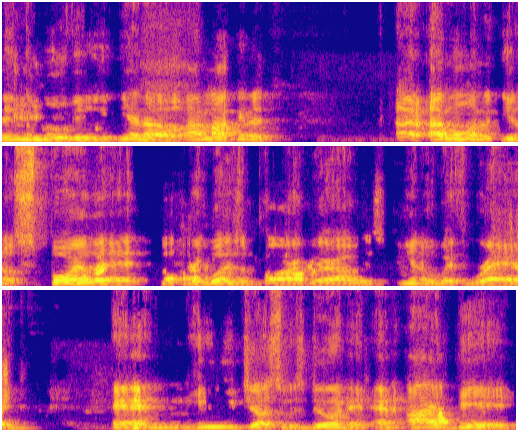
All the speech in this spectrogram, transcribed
in the movie. You know, I'm not gonna. I, I don't want to, you know, spoil it, but there was a part where I was, you know, with Red, and he just was doing it, and I did,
